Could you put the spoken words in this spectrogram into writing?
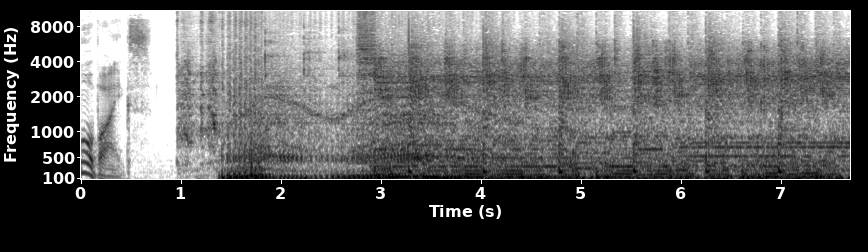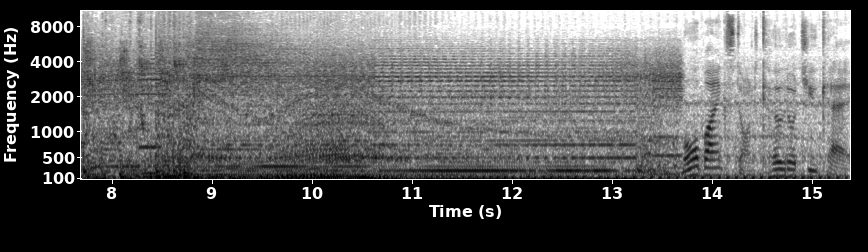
More bikes. morebikes.co.uk.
